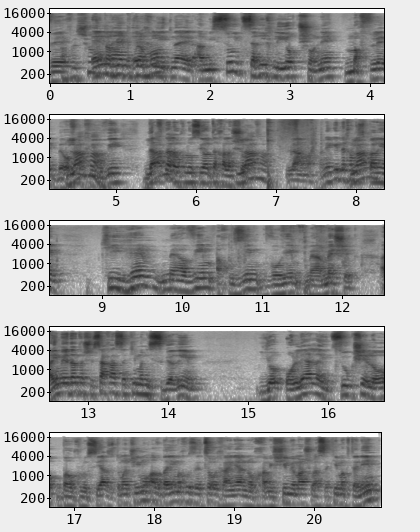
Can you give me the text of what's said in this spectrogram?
ואין להם איך להתנהל. המיסוי צריך להיות שונה, מפלה, באופן למה? חיובי, דווקא? לאוכלוסיות החלשות. למה? למה? אני אגיד לך למה? מספרים. כי הם מהווים אחוזים גבוהים מהמשק. האם ידעת שסך העסקים הנסגרים עולה על הייצוג שלו באוכלוסייה? זאת אומרת שאם הוא 40 אחוז לצורך העניין, או 50 ומשהו העסקים הקטנים,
